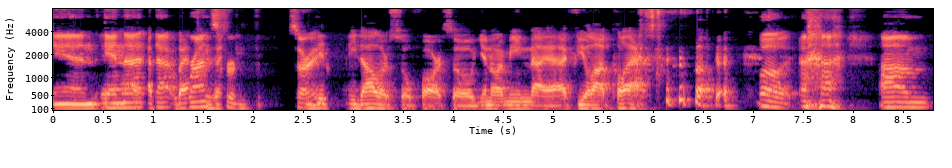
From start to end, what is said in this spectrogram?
And, and that, that runs for, sorry? did $20 so far. So, you know, I mean, I, I feel outclassed. well, um,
